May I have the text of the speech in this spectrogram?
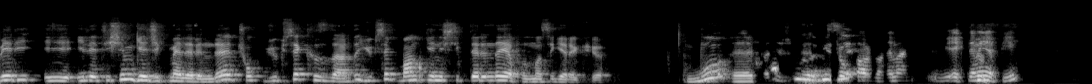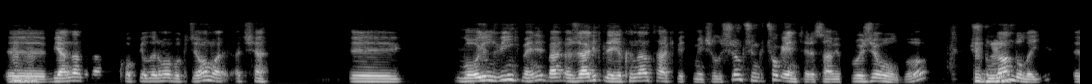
veri e, iletişim gecikmelerinde, çok yüksek hızlarda, yüksek band genişliklerinde yapılması gerekiyor. Bu ee, Kadir, e, bize... çok pardon hemen bir ekleme yapayım. Ee, bir yandan da ben kopyalarıma bakacağım ama açın. E, Loyal Wingman'i ben özellikle yakından takip etmeye çalışıyorum. Çünkü çok enteresan bir proje oldu. Şundan dolayı e,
